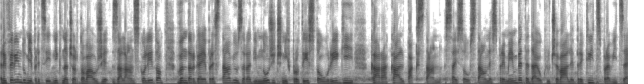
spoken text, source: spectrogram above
Referendum je predsednik načrtoval že za lansko leto, vendar ga je prestavil zaradi množičnih protestov v regiji Karakal, Pakistan, saj so ustavne spremembe tedaj vključevale preklic pravice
